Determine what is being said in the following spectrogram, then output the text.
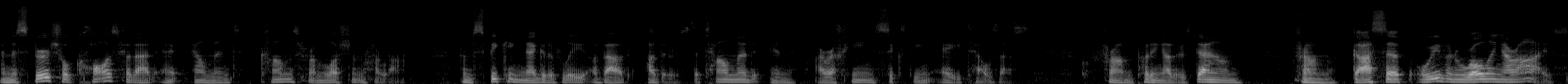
And the spiritual cause for that ailment comes from Lashon Hara, from speaking negatively about others. The Talmud in Arachin 16a tells us from putting others down, from gossip, or even rolling our eyes,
